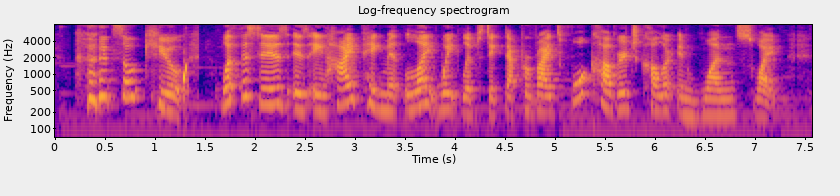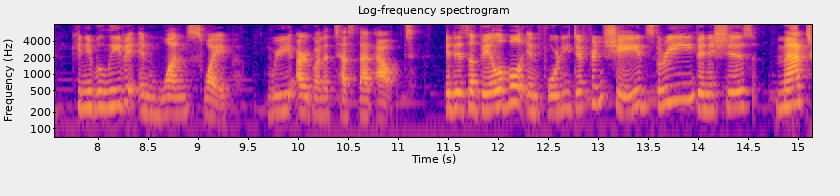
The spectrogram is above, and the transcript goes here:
it's so cute. What this is, is a high pigment, lightweight lipstick that provides full coverage color in one swipe. Can you believe it in one swipe? We are gonna test that out. It is available in 40 different shades, three finishes, matte,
